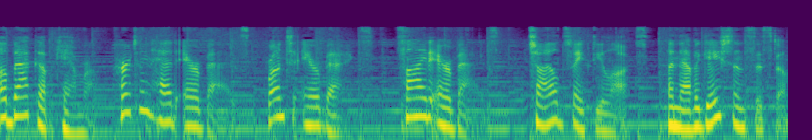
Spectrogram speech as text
a backup camera, curtain head airbags, front airbags, side airbags, child safety locks, a navigation system.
